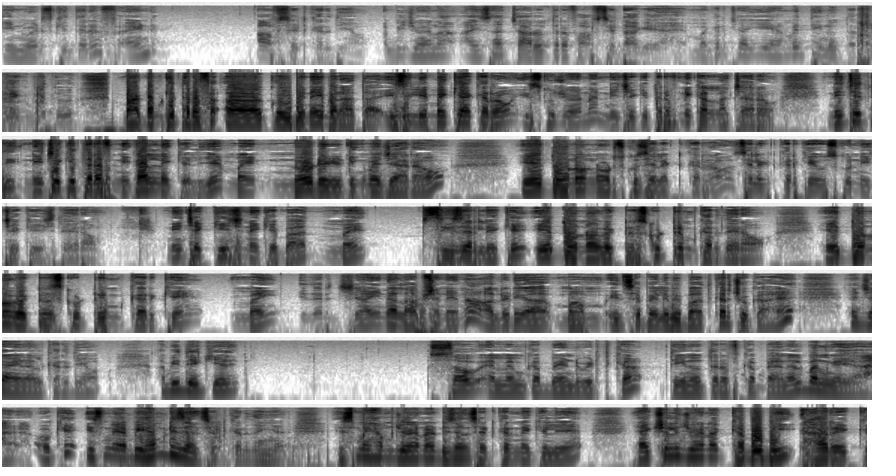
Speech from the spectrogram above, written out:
इनवर्ट्स की तरफ़ एंड ऑफसेट कर दिया हूँ। अभी जो है ना ऐसा चारों तरफ़ ऑफसेट आ गया है मगर चाहिए हमें तीनों तरफ़। एक तो बॉटम की तरफ़ आ, कोई भी नहीं बनाता। है इसीलिए मैं क्या कर रहा हूँ इसको जो है ना नीचे की तरफ़ निकालना चाह रहा हूँ। नीचे नीचे की तरफ़ निकालने के लिए मैं नोड एडिटिंग में जा रहा हूँ। ये दोनों नोड्स को सिलेक्ट कर रहा हूँ। सिलेक्ट करके उसको नीचे खींच दे रहा हूँ। नीचे खींचने के बाद मैं सीजर लेके ये दोनों वेक्टर्स को ट्रिम कर दे रहा हूँ। ये दोनों वेक्टर्स को ट्रिम करके मैं इधर जाइनल ऑप्शन है ना? ऑलरेडी हम इससे पहले भी बात कर चुका है। जाइनल कर दिया हूँ। अभी देखिए सौ एम का बैंड विथ का तीनों तरफ़ का पैनल बन गया है, ओके? इसमें अभी हम डिज़ाइन सेट कर देंगे। इसमें हम जो है ना डिज़ाइन सेट करने के लिए एक्चुअली जो है ना कभी भी हर एक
